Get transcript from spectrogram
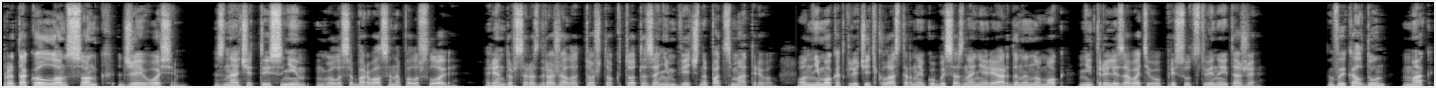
Протокол Лонсонг J8. Значит, ты с ним?» — голос оборвался на полуслове. Рендурса раздражало то, что кто-то за ним вечно подсматривал. Он не мог отключить кластерные кубы сознания Риардена, но мог нейтрализовать его присутствие на этаже. «Вы колдун? Маг?»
